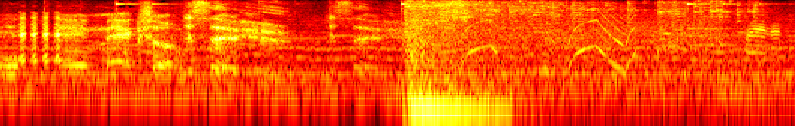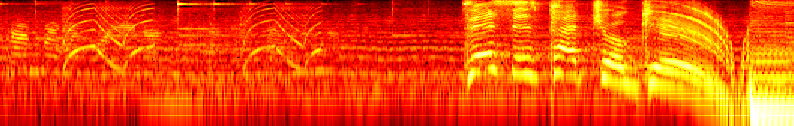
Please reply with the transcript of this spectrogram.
Hey, Maxo. Uh, this is This is This is Petro King.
